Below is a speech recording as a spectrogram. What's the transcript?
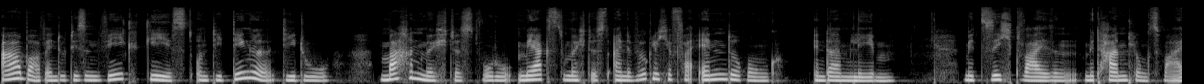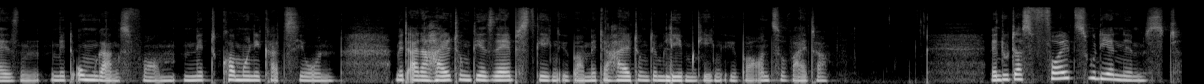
Aber wenn du diesen Weg gehst und die Dinge, die du machen möchtest, wo du merkst, du möchtest eine wirkliche Veränderung in deinem Leben, mit Sichtweisen, mit Handlungsweisen, mit Umgangsformen, mit Kommunikation, mit einer Haltung dir selbst gegenüber, mit der Haltung dem Leben gegenüber und so weiter. Wenn du das voll zu dir nimmst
